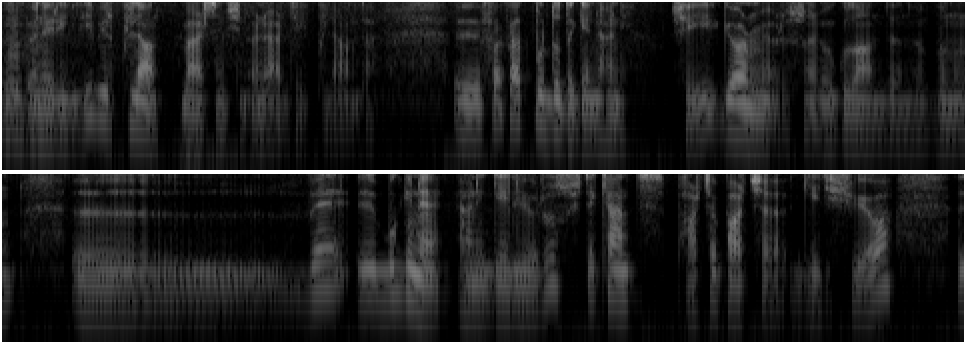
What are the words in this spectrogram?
Hı hı. önerildiği bir plan Mersin için önerdiği planda. E, fakat burada da gene hani şeyi görmüyoruz hani uygulandığını bunun E, ve e, bugüne hani geliyoruz işte kent parça parça gelişiyor E,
